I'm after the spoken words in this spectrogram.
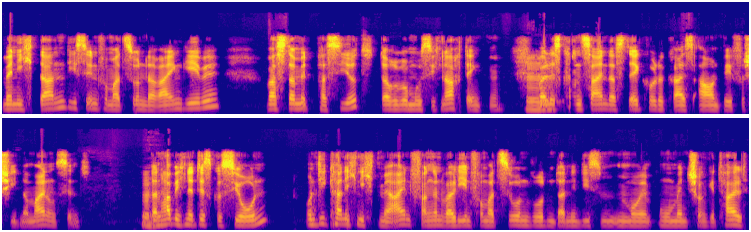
wenn ich dann diese Informationen da reingebe, was damit passiert, darüber muss ich nachdenken, mhm. weil es kann sein, dass Stakeholder Kreis A und B verschiedener Meinung sind. Mhm. Dann habe ich eine Diskussion und die kann ich nicht mehr einfangen, weil die Informationen wurden dann in diesem Moment schon geteilt.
